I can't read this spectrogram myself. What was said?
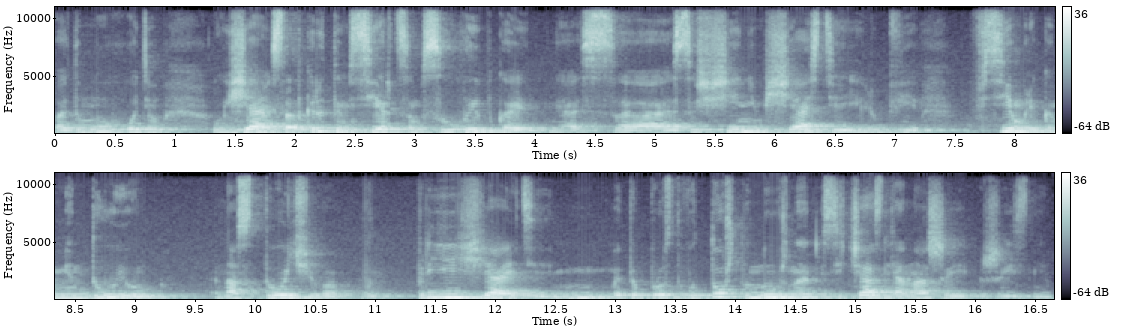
Поэтому мы уходим, уезжаем с открытым сердцем, с улыбкой, э, с, с ощущением счастья и любви. Всем рекомендую настойчиво, вот, приезжайте. Это просто вот то, что нужно сейчас для нашей жизни.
